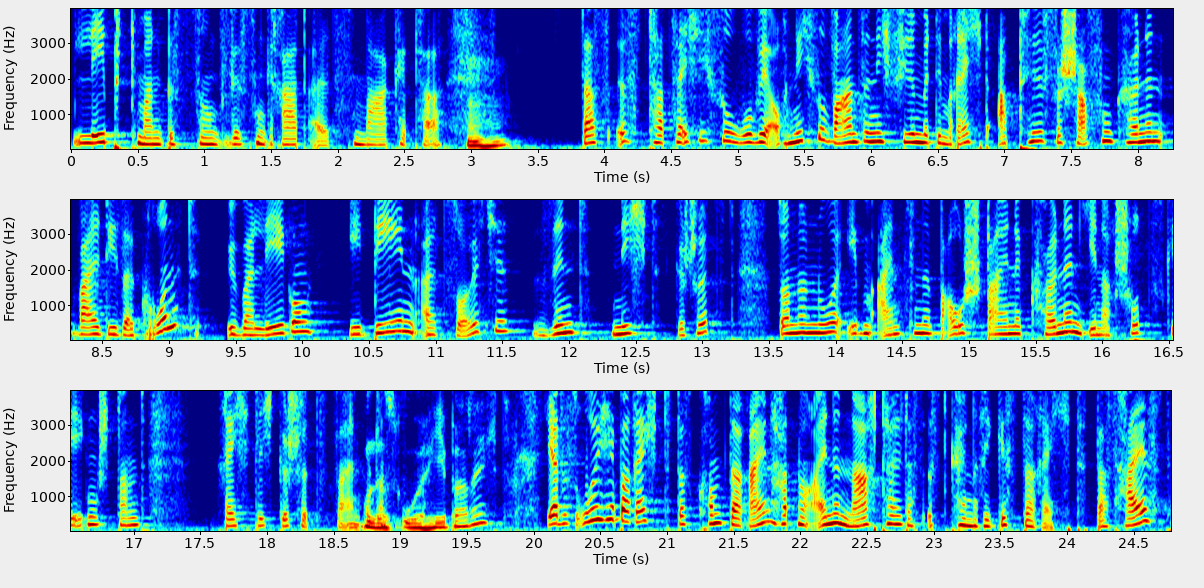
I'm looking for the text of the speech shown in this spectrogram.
lebt man bis zu einem gewissen Grad als Marketer. Mhm. Das ist tatsächlich so, wo wir auch nicht so wahnsinnig viel mit dem Recht Abhilfe schaffen können, weil dieser Grundüberlegung, Ideen als solche sind nicht geschützt, sondern nur eben einzelne Bausteine können je nach Schutzgegenstand rechtlich geschützt sein. Und das Urheberrecht? Ja, das Urheberrecht, das kommt da rein, hat nur einen Nachteil, das ist kein Registerrecht. Das heißt,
